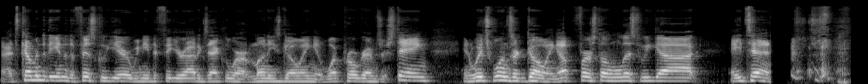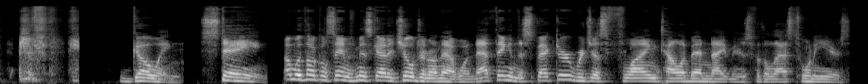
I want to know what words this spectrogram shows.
It's coming to the end of the fiscal year. We need to figure out exactly where our money's going and what programs are staying and which ones are going. Up first on the list, we got A10. going. Staying. I'm with Uncle Sam's misguided children on that one. That thing and the Spectre were just flying Taliban nightmares for the last 20 years.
